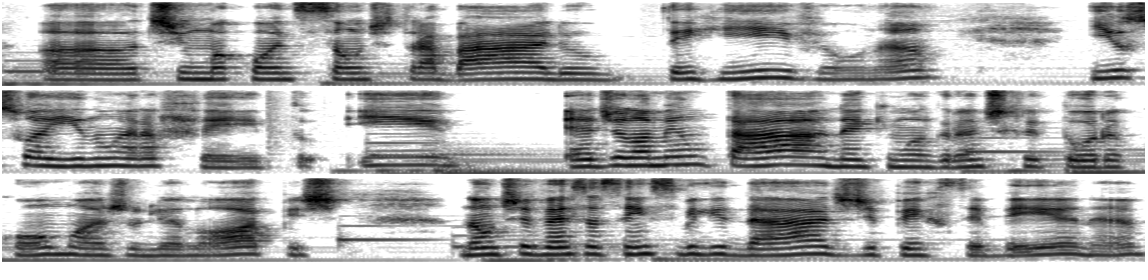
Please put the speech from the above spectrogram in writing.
uh, tinham uma condição de trabalho terrível, né, isso aí não era feito. E é de lamentar né, que uma grande escritora como a Júlia Lopes não tivesse a sensibilidade de perceber né,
